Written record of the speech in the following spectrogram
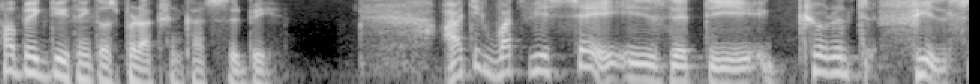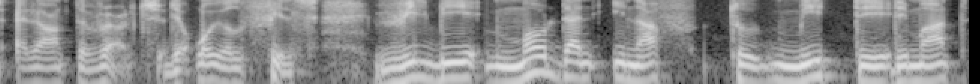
How big do you think those production cuts should be? I think what we say is that the current fields around the world, the oil fields, will be more than enough to meet the demand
